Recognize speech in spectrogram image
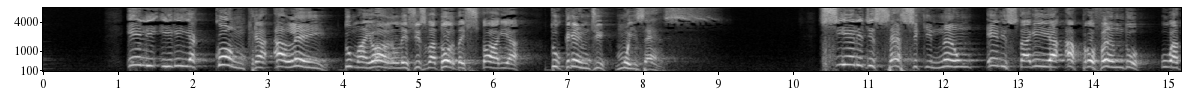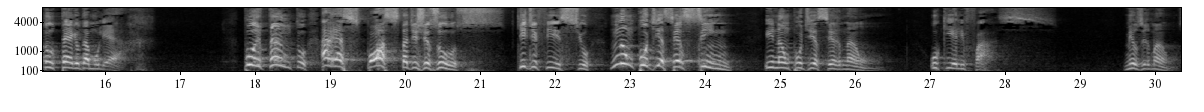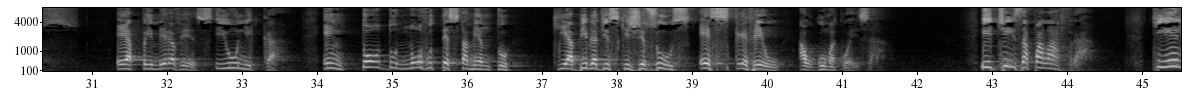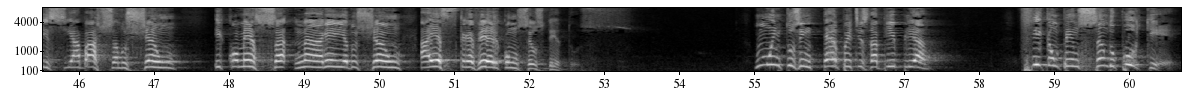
ele iria contra a lei do maior legislador da história, do grande Moisés. Se ele dissesse que não, ele estaria aprovando o adultério da mulher. Portanto, a resposta de Jesus, que difícil, não podia ser sim e não podia ser não. O que ele faz? Meus irmãos, é a primeira vez e única em todo o Novo Testamento que a Bíblia diz que Jesus escreveu alguma coisa. E diz a palavra que ele se abaixa no chão e começa na areia do chão a escrever com seus dedos. Muitos intérpretes da Bíblia ficam pensando por quê?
